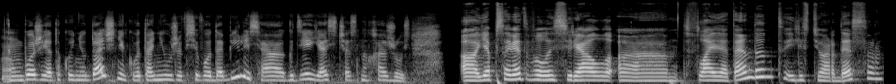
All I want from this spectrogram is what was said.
боже, я такой неудачник, вот они уже всего добились, а где я сейчас нахожусь? А, я посоветовала сериал uh, Flight Attendant или Стюардесса.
